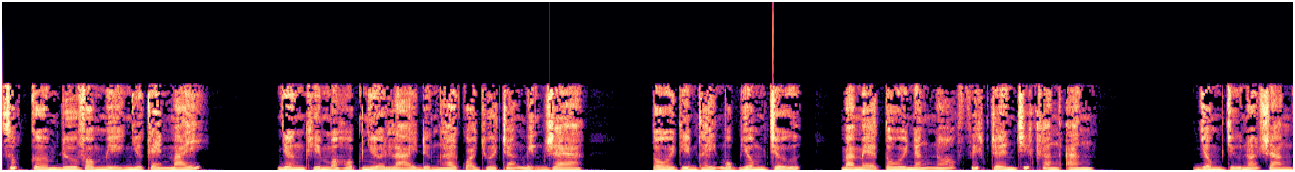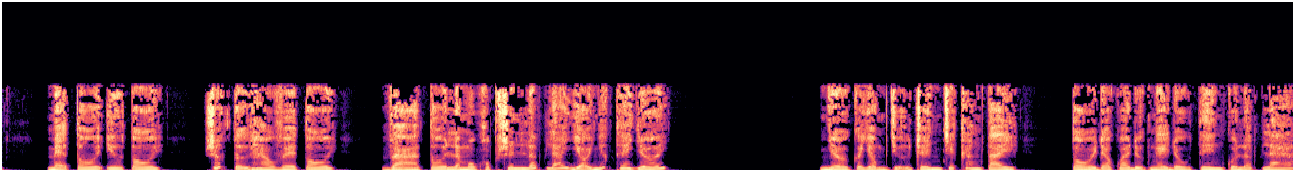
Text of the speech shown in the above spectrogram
xúc cơm đưa vào miệng như cái máy. Nhưng khi mở hộp nhựa lại đựng hai quả chuối trắng miệng ra, tôi tìm thấy một dòng chữ mà mẹ tôi nắng nót viết trên chiếc khăn ăn. Dòng chữ nói rằng mẹ tôi yêu tôi, rất tự hào về tôi và tôi là một học sinh lớp lá giỏi nhất thế giới. Nhờ có dòng chữ trên chiếc khăn tay, tôi đã qua được ngày đầu tiên của lớp lá.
